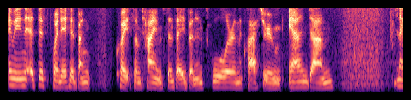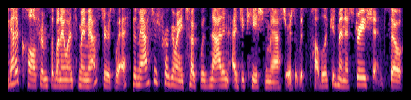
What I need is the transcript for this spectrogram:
I mean, at this point, it had been quite some time since I had been in school or in the classroom. And um, and I got a call from someone I went to my master's with. The master's program I took was not an education master's, it was public administration. So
